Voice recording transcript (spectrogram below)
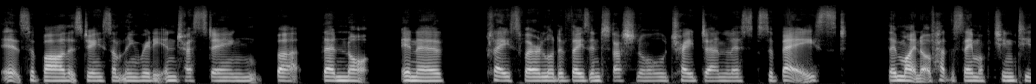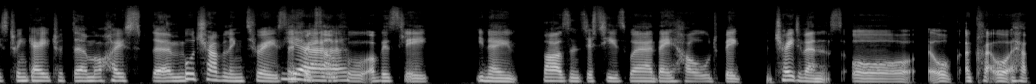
it's a bar that's doing something really interesting, but they're not in a place where a lot of those international trade journalists are based, they might not have had the same opportunities to engage with them or host them. Or traveling through. So, yeah. for example, obviously, you know, bars and cities where they hold big trade events or or, or have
